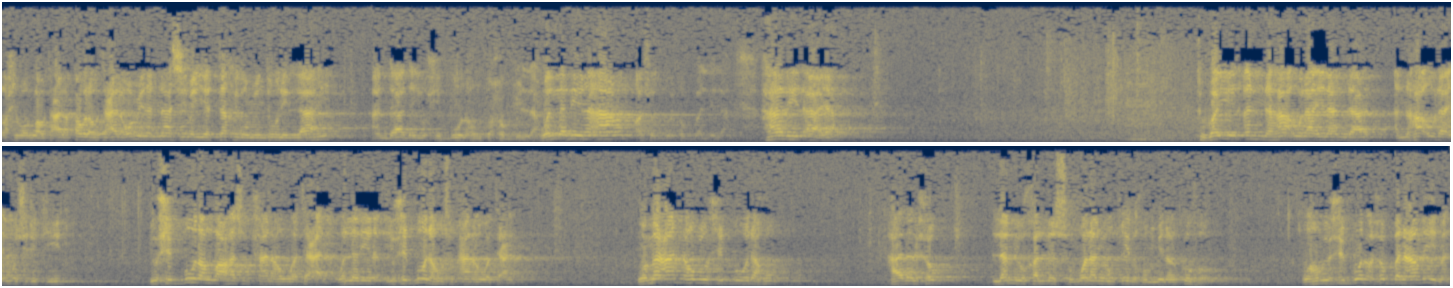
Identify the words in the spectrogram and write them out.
رحمه الله تعالى قوله تعالى ومن الناس من يتخذ من دون الله أندادا يحبونهم كحب الله والذين آمنوا أشد حبا لله. هذه الآية تبين أن هؤلاء الأنداد أن هؤلاء المشركين يحبون الله سبحانه وتعالى والذين يحبونه سبحانه وتعالى ومع أنهم يحبونه هذا الحب لم يخلصهم ولم ينقذهم من الكفر. وهم يحبون حبا عظيما.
